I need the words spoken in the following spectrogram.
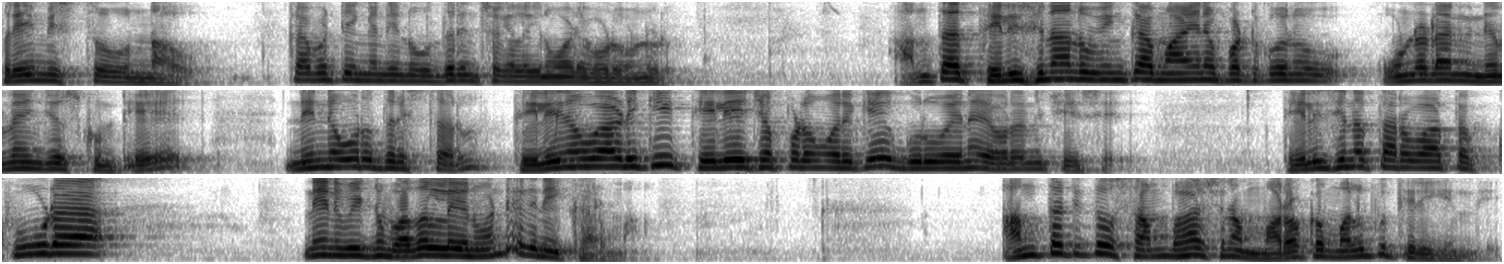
ప్రేమిస్తూ ఉన్నావు. కాబట్టి ఇంక నేను ఉద్ధరించగలిగిన వాడు ఎవడు ఉండడు. అంతా తెలిసినా నువ్వు ఇంకా మాయన పట్టుకొని ఉండడానికి నిర్ణయం చేసుకుంటే నిన్నెవరు ధరిస్తారు తెలియని వాడికి తెలియ చెప్పడం వరకే గురువైనా ఎవరైనా చేసేది. తెలిసిన తర్వాత కూడా నేను వీటిని వదలలేను అంటే అది నీ కర్మ. అంతటితో సంభాషణ మరొక మలుపు తిరిగింది.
